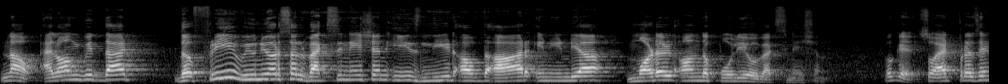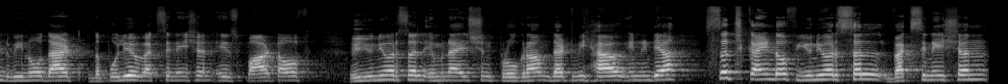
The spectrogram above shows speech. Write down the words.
Now, along with that, the free universal vaccination is need of the hour in India modeled on the polio vaccination. Okay, so at present we know that the polio vaccination is part of a universal immunization program that we have in India. Such kind of universal vaccination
